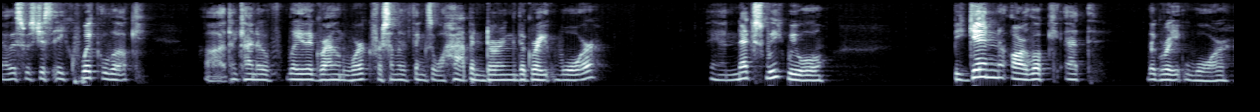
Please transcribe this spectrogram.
Now, this was just a quick look uh, to kind of lay the groundwork for some of the things that will happen during the Great War. And next week, we will begin our look at the Great War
